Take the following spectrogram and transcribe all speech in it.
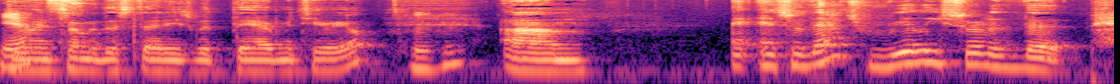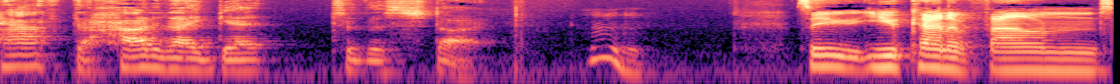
doing some of the studies with their material. Mhm. Um, and, and so that's really sort of the path to how did I get to this start. So you, you kind of found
